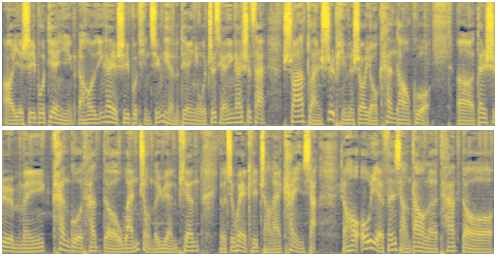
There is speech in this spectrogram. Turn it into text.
啊，也是一部电影，然后应该也是一部挺经典的电影。我之前应该是在刷短视频的时候有看到过，呃，但是没看过它的完整的原片，有机会也可以找来看一下。然后欧也分享到了他的，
